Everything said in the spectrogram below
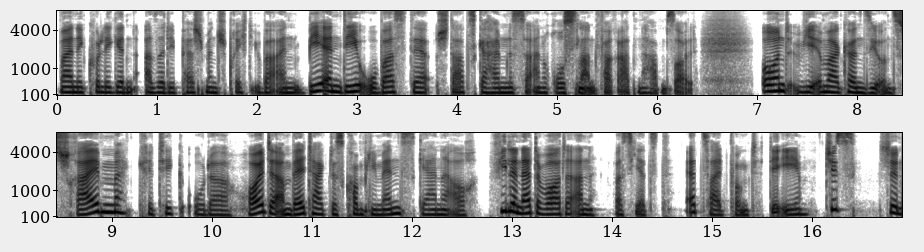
Meine Kollegin Azadi Peschman spricht über einen BND-Oberst, der Staatsgeheimnisse an Russland verraten haben soll. Und wie immer können Sie uns schreiben, Kritik oder heute am Welttag des Kompliments gerne auch viele nette Worte an wasjetzt.zeit.de. Tschüss, schönen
